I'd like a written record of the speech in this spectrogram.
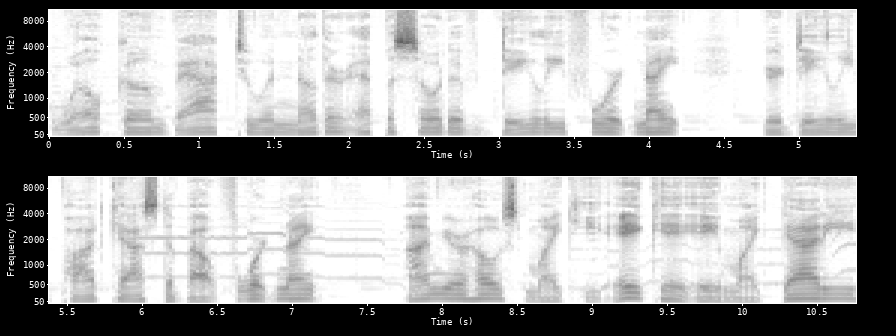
welcome back to another episode of Daily Fortnite, your daily podcast about Fortnite. I'm your host, Mikey, aka Mike Daddy,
